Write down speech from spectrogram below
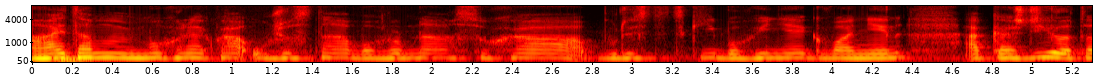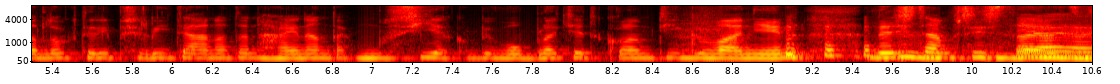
a je tam mimochodem taková úžasná, ohromná socha buddhistický bohyně Gwanin a každý letadlo, který přilítá na ten Hainan, tak musí jakoby obletět kolem té Gwanin, než tam přistane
